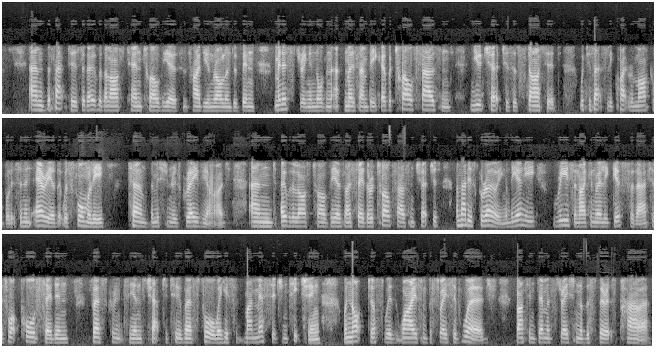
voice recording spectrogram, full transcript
And the fact is that over the last 10, 12 years, since Heidi and Rolland have been ministering in northern Mozambique, over 12,000 new churches have started, which is actually quite remarkable. It's in an area that was formerly termed the missionaries' graveyard. And over the last 12 years, I say there are 12,000 churches, and that is growing. And the only reason I can really give for that is what Paul said in 1 Corinthians chapter 2 verse 4 where he said my message and teaching were not just with wise and persuasive words but in demonstration of the spirit's power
